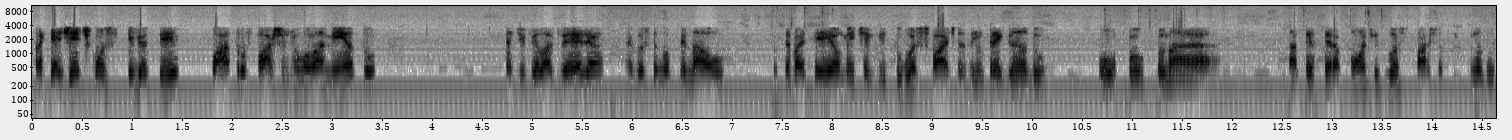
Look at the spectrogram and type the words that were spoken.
para que a gente consiga ter quatro faixas de rolamento de Vila Velha, aí você no final você vai ter realmente ali duas faixas entregando o fluxo na, na terceira ponte e duas faixas seguindo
